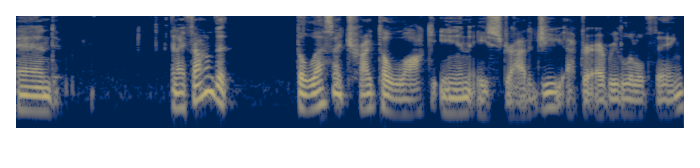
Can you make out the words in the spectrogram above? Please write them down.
And and I found that the less I tried to lock in a strategy after every little thing,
